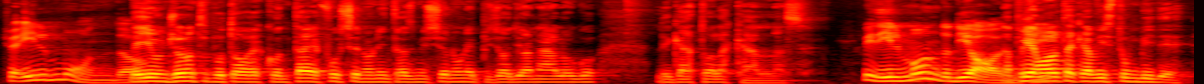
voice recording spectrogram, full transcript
Cioè il mondo... Beh, io un giorno ti potrò raccontare, forse non in trasmissione, un episodio analogo legato alla Callas. Quindi il mondo di oggi... La prima volta che ha visto un bidet.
